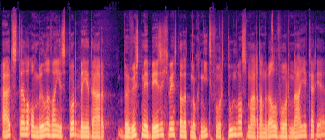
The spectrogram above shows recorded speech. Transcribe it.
uitstellen omwille van je sport? Ben je daar bewust mee bezig geweest dat het nog niet voor toen was, maar dan wel voor na je carrière?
